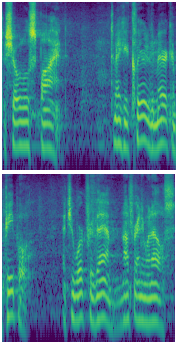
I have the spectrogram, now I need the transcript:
to show a little spine, to make it clear to the American people that you work for them, not for anyone else.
